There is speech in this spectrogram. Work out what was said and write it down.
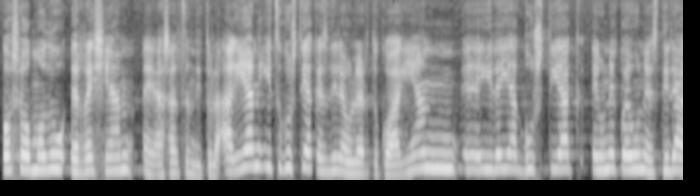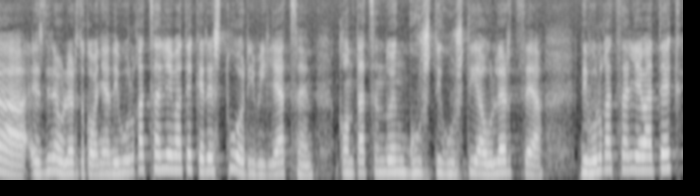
oso modu errexean e, azaltzen ditula. Agian hitz guztiak ez dira ulertuko, agian e, ideia guztiak euneko egun ez dira, ez dira ulertuko, baina divulgatzaile batek ere hori bilatzen, kontatzen duen guzti guztia ulertzea. Divulgatzaile batek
